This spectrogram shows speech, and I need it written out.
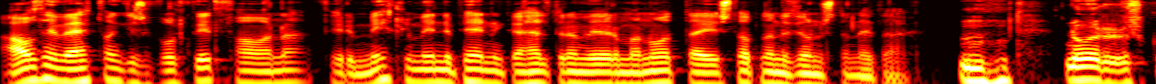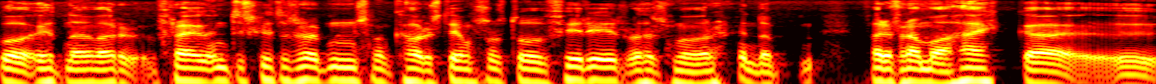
á þeim vettvangi sem fólk vil fá hana fyrir miklu minni peninga heldur en við erum að nota í stopnarni þjónustan í dag. Mm -hmm. Nú eru sko, hérna var fræg undirskriftarsöfnum sem Kári Stefánsson stóðu fyrir og þessum að var hérna farið fram á að hækka uh,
